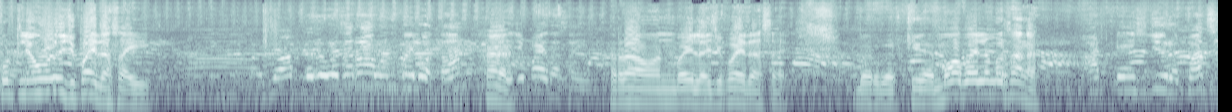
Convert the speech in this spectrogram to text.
कुठल्या ओळीची पायदास आहे? रावण बैलाची पैदास आहे. बरं बरं ठीक आहे. मोबाईल नंबर सांगा. अठ्ठ्याऐंशी झिरो पाच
